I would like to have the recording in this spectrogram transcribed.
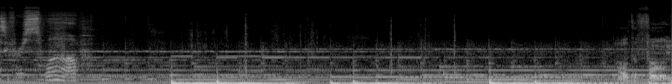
Ask for a swab. Hold the phone.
